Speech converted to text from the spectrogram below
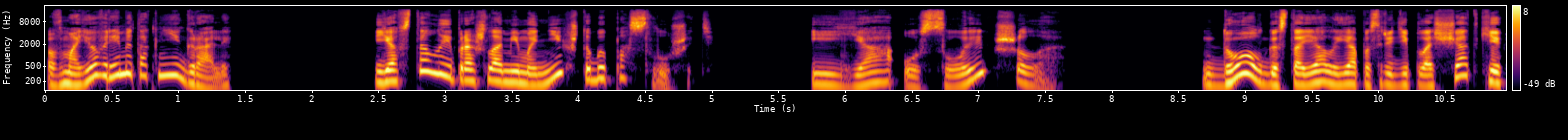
В мое время так не играли. Я встала и прошла мимо них, чтобы послушать. И я услышала. Долго стояла я посреди площадки,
